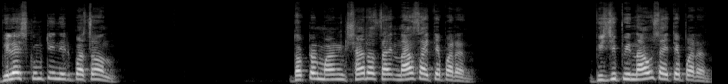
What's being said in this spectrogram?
ভিলেজ কমিটি নির্বাচন। ডক্টর মানিক সাহারা না চাইতে পারেন। বিজেপি নাও চাইতে পারেন।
